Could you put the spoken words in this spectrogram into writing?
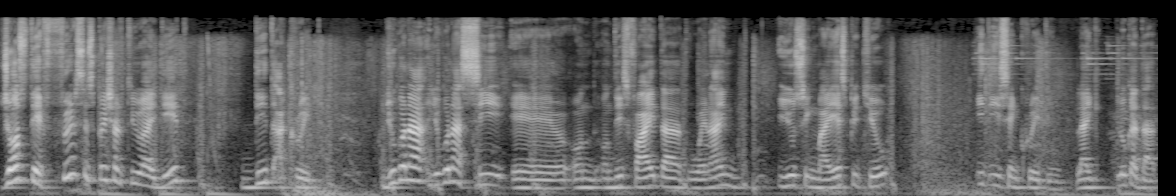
just the first special two I did did a crit. You're gonna you're gonna see uh, on on this fight that when I'm using my SP2, it isn't critting. Like look at that.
